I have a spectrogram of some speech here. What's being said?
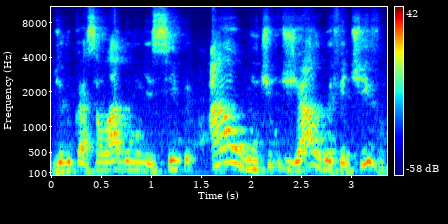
de Educação lá do município. Há algum tipo de diálogo efetivo?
